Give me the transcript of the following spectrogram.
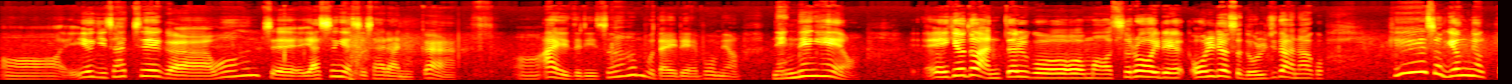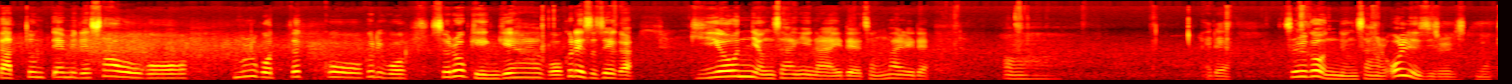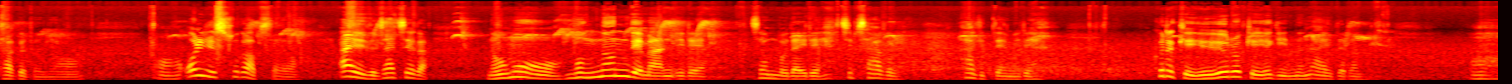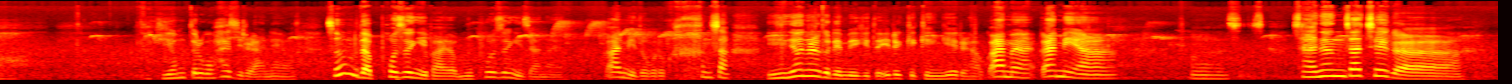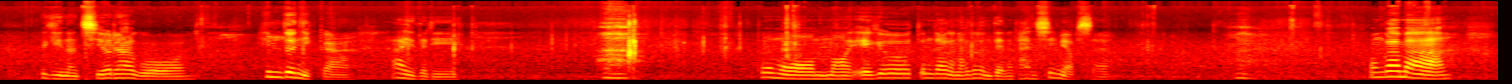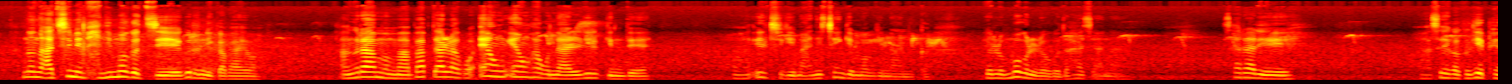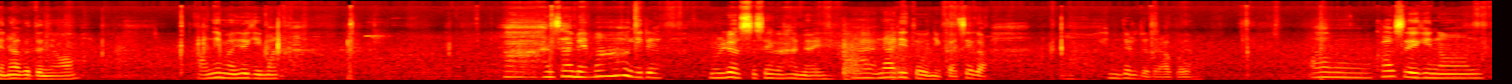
어, 여기 자체가 원체 야생에서 자라니까 어, 아이들이 전부 다 이래 보면 냉랭해요. 애교도 안 떨고 뭐 서로 이래 올려서 놀지도 안 하고 계속 영역 다툼 때문에 싸우고 물고 뜯고 그리고 서로 경계하고 그래서 제가 귀여운 영상이나 이래 정말 이래 어 이래 즐거운 영상을 올리지를 못하거든요. 어, 올릴 수가 없어요. 아이들 자체가 너무 먹는 데만 이래 전부 다 이래 집착을 하기 때문에 그렇게 여유롭게 여기 있는 아이들은 어, 귀염 떨고 하지를 않아요. 전부 다 포정이 봐요. 무포정이잖아요. 까미도 그렇고 항상 인연을 그래 매기도 이렇게 경계를 하고 까미야, 까미야 어, 사는 자체가 여기는 치열하고 힘드니까 아이들이 하, 보면 뭐 애교 뜬다거나 그런 데는 관심이 없어요. 뭔가마 넌 아침에 많이 먹었지 그러니까 봐요. 안 그러면 막 밥 달라고 애옹애옹 하고 난릴 낀데 어, 일찍이 많이 챙겨 먹이나 하니까 별로 먹으려고도 하지 않아. 차라리 아, 제가 그게 편하거든요. 아니면 여기 막 아, 한삼에 막 이래 물렸어 제가 하면 아, 날이 더우니까 제가 어, 힘들더라고요. 아우 가스 애기는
